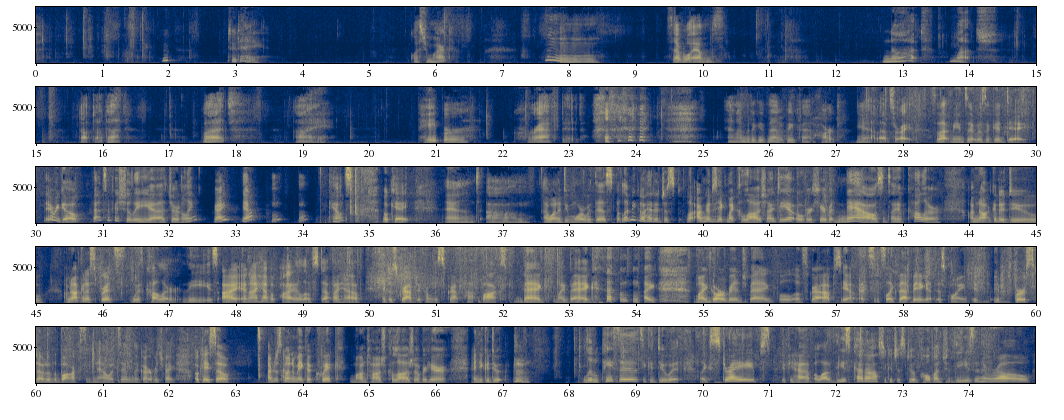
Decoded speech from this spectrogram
today? Question mark. Hmm. Several M's. Not much dot dot dot but I paper crafted and I'm going to give that a big fat heart yeah that's right. So that means it was a good day. There we go. That's officially uh, journaling right? Yeah? Mm-hmm. counts? Okay. And um, I want to do more with this, but let me go ahead and just, I'm going to take my collage idea over here. But now, since I have color, I'm not going to do, I'm not going to spritz with color these. I, and I have a pile of stuff I have. I just grabbed it from the scrap box bag, my bag, my, my garbage bag full of scraps. Yeah, it's, it's like that big at this point. It, it burst out of the box and now it's in the garbage bag. Okay, so I'm just going to make a quick montage collage over here, and you could do it little pieces. You could do it like stripes. If you have a lot of these cut offs, you could just do a whole bunch of these in a row.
